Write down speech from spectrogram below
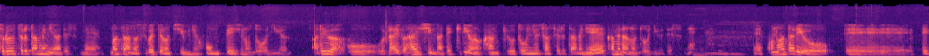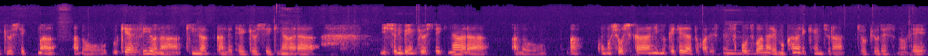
それをするためにはですねまずあの全てのチームにホームページの導入あるいはこうライブ配信ができるような環境を導入させるために AI カメラの導入ですね、うん、えこの辺りを、えー、提供して、まあ、あの受けやすいような金額感で提供していきながら一緒に勉強していきながらあの、まあ、今後少子化に向けてだとかですねスポーツ離れもかなり顕著な状況ですので、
